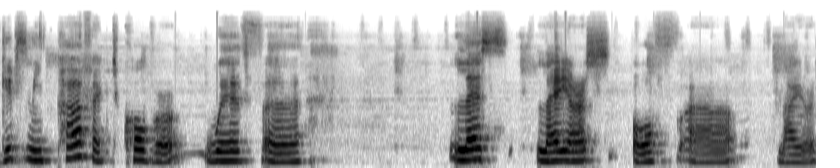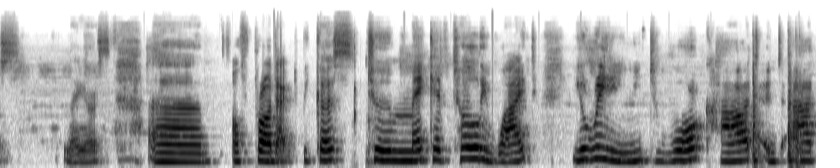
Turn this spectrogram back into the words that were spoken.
gives me perfect cover with uh, less layers of uh, layers layers uh, of product because to make it totally white you really need to work hard and add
